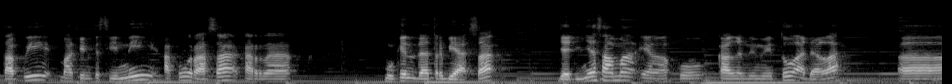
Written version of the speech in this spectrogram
Tapi makin ke sini aku ngerasa karena mungkin udah terbiasa, jadinya sama yang aku kangenin itu adalah eh,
